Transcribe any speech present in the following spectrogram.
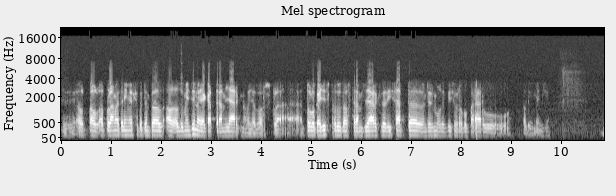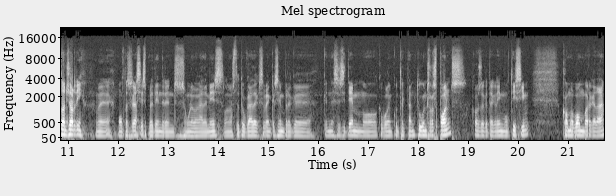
sí, sí. El, el, el problema que tenim és que, per exemple, el, el, el diumenge no hi ha cap tram llarg, no? Llavors, clar, tot el que hagis perdut els trams llargs de dissabte, doncs és molt difícil recuperar-ho el diumenge. Doncs Jordi, eh, moltes gràcies per atendre'ns una vegada més la nostra tocada, que sabem que sempre que, que necessitem o que volem contactar amb tu ens respons, cosa que t'agraïm moltíssim, com a bon berguedà,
